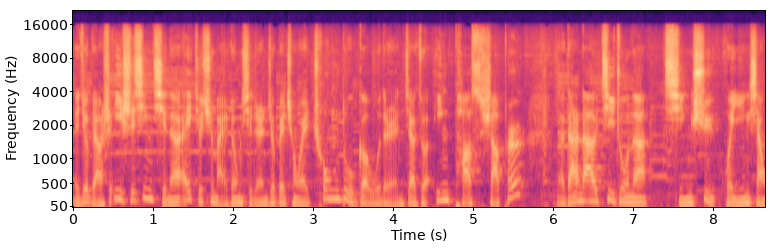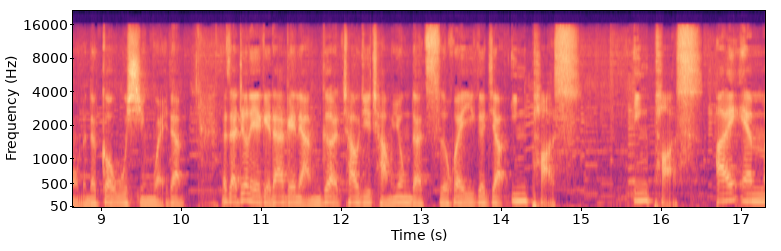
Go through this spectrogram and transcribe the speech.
也就表示一时兴起呢，哎，就去买东西的人就被称为冲动购物的人，叫做 impulse shopper。那当然大家要记住呢，情绪会影响我们的购物行为的。那在这里也给大家给两个超级常用的词汇，一个叫 impulse，impulse，i am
